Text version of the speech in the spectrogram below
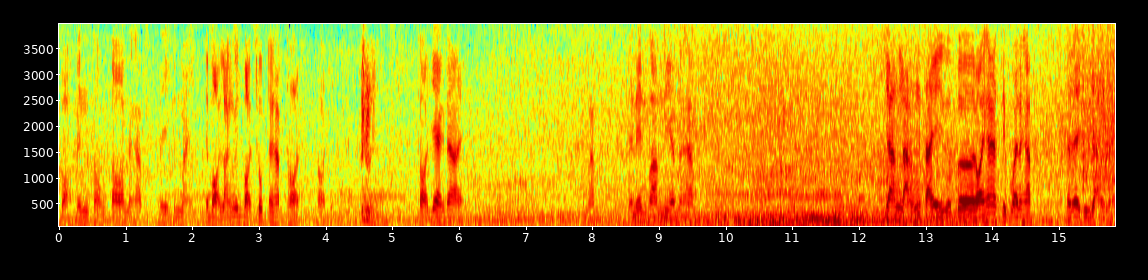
เบาะเป็นสองตอนนะครับตีขึ้นใหม่ แต่เบาะหลังเป็นเบาะชุบนะครับ ถอดถอดถอดแยกได้นะครับจะเน้นความเนี้ยบนะครับยางหลังใส่เบอร์ร้อยห้าสิบไว้นะครับ จะได้ดูใหญ่นะ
